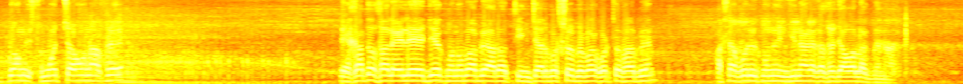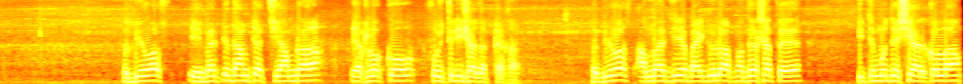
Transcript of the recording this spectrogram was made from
একদম স্মুথ চাউন আছে। এক হাতে চালাইলে যে কোনোভাবে আরও তিন চার বছর ব্যবহার করতে পারবেন। আশা করি কোনো ইঞ্জিনিয়ারের কাছে যাওয়া লাগবে না। তো বিওয়াস এই বাইকটির দাম চাচ্ছি আমরা এক লক্ষ পঁয়ত্রিশ হাজার টাকা। তো বিওয়াস আমরা যে বাইকগুলো আপনাদের সাথে ইতিমধ্যে শেয়ার করলাম,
